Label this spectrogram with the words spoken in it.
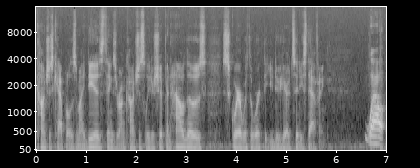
conscious capitalism ideas, things around conscious leadership, and how those square with the work that you do here at City Staffing. Well,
